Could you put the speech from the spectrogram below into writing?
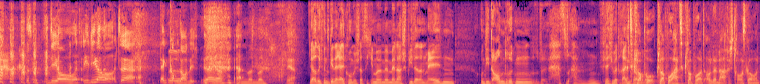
Idiot, Idiot. Dann kommt doch nicht. Ja, ja. Mann, Mann, Mann. Ja. Ja, also ich finde es generell komisch, dass sich immer mehr Männerspieler dann melden und die Daumen drücken. Hast du, ähm, vielleicht übertreiben Als Kloppo, Kloppo hat, Kloppo hat auch eine Nachricht rausgehauen.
